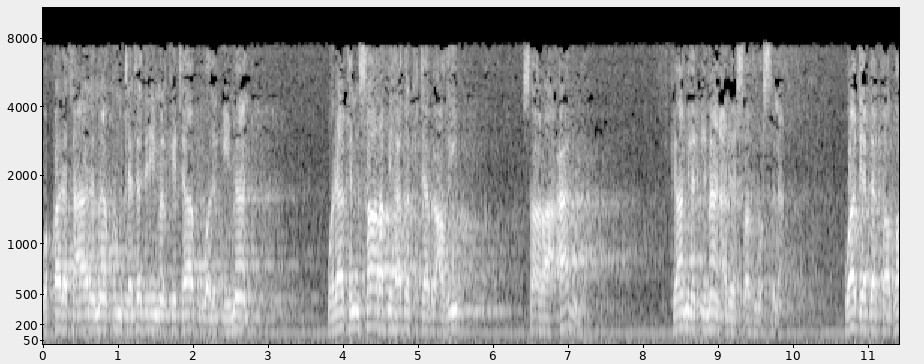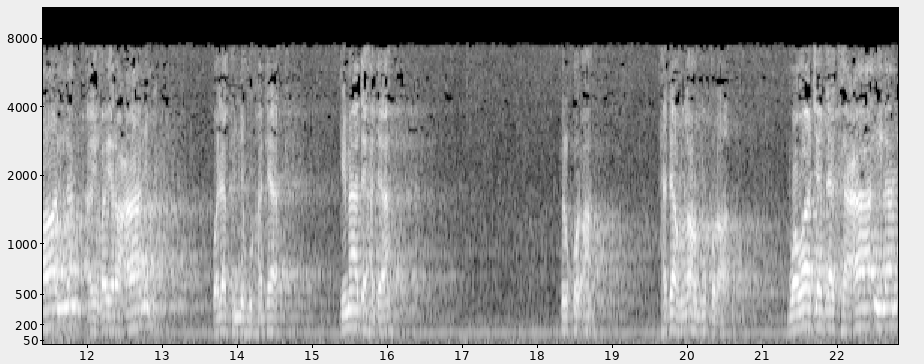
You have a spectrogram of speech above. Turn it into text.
وقال تعالى ما كنت تدري ما الكتاب ولا الإيمان. ولكن صار بهذا الكتاب العظيم صار عالما كامل الإيمان عليه الصلاة والسلام. وجدك ضالا أي غير عالم ولكنه هداك. بماذا هداه؟ بالقرآن. هداه الله بالقرآن. ووجدك عائلا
